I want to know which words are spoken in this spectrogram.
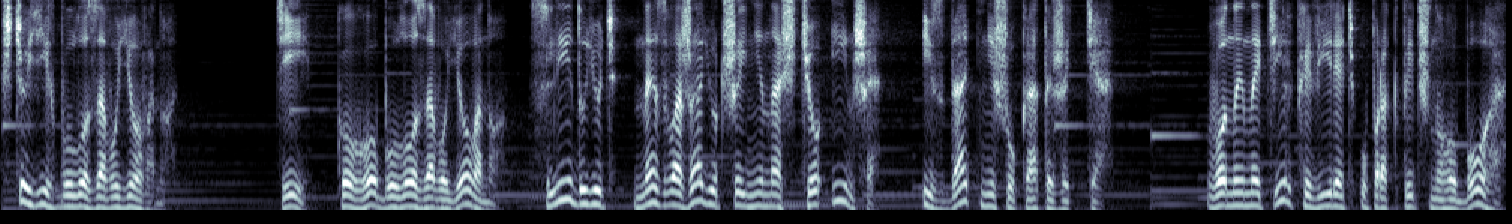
що їх було завойовано. Ті, кого було завойовано, слідують, незважаючи ні на що інше, і здатні шукати життя. Вони не тільки вірять у практичного Бога,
